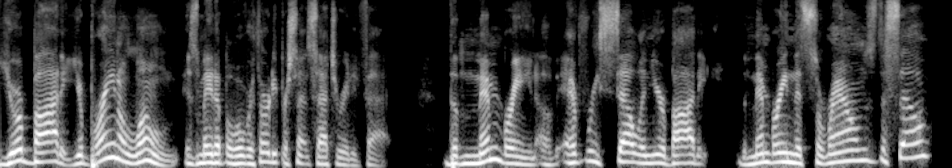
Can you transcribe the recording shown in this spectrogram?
your body, your brain alone is made up of over 30% saturated fat. The membrane of every cell in your body, the membrane that surrounds the cell,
